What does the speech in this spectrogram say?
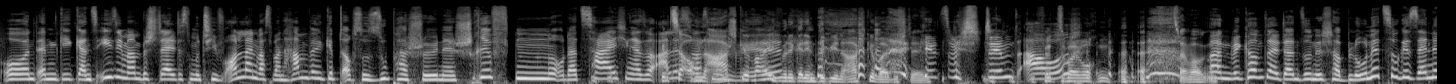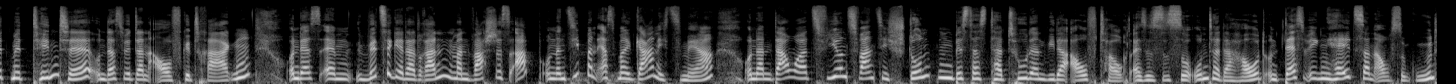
Und ähm, geht ganz easy. Man bestellt das Motiv online, was man haben will. Gibt auch so super schöne Schriften oder Zeichen. Also alles, Gibt's da auch was ein Arschgeweih? Ich würde gerne dem Dippi ein Arschgeweih bestellen. Gibt's bestimmt auch. Für zwei Wochen. Zwei Wochen. Man bekommt halt dann so eine Schablone zugesendet mit Tinte und das wird dann aufgetragen. Und das ähm, Witzige daran, man wascht es ab und dann sieht man erstmal gar nichts mehr. Und dann dauert es 24 Stunden, bis das Tattoo dann wieder auftaucht. Also es ist so unter der Haut und deswegen hält es dann auch so gut.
